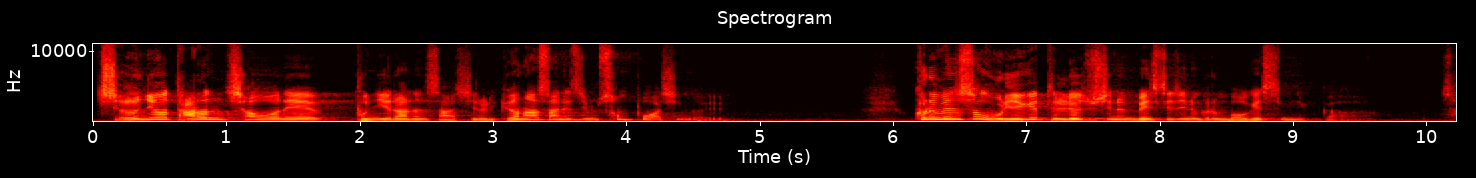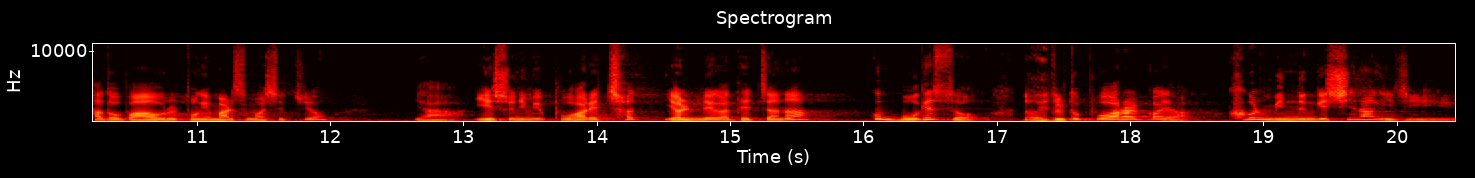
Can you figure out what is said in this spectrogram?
전혀 다른 차원의 분이라는 사실을 변화산에서 지금 선포하신 거예요. 그러면서 우리에게 들려주시는 메시지는 그럼 뭐겠습니까? 사도 바울을 통해 말씀하셨죠. 야, 예수님이 부활의 첫 열매가 됐잖아. 그럼 뭐겠어? 너희들도 부활할 거야. 그걸 믿는 게 신앙이지.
